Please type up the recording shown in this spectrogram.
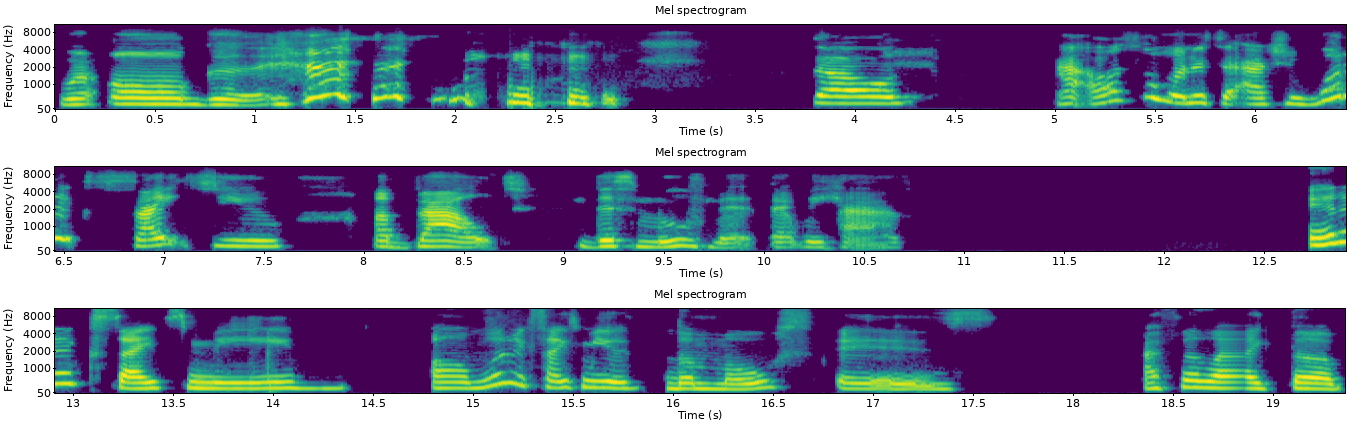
We're all good. so I also wanted to ask you what excites you about this movement that we have? It excites me. Um, what excites me the most is I feel like the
